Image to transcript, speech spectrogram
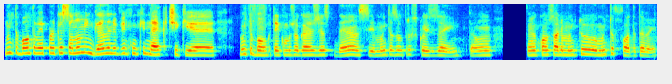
muito bom também porque, se eu não me engano, ele vem com Kinect, que é muito bom, que tem como jogar Just Dance e muitas outras coisas aí. Então, foi um console muito, muito foda também.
